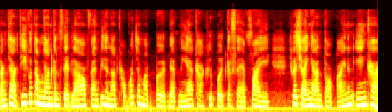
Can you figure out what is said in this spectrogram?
หลังจากที่เขาทำงานกันเสร็จแล้วแฟนพิธนัทเขาก็จะมาเปิดแบบนี้ค่ะ คือเปิดกระแสไฟ เพื่อใช้งานต่อไปนั่นเองค่ะ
